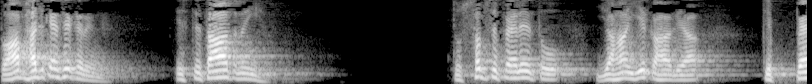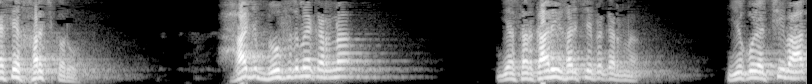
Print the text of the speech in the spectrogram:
تو آپ حج کیسے کریں گے؟ استطاعت نہیں ہے۔ تو سب سے پہلے تو یہاں یہ کہا گیا کہ پیسے خرچ کرو۔ حج مفت میں کرنا یا سرکاری خرچے پہ کرنا، یہ کوئی اچھی بات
